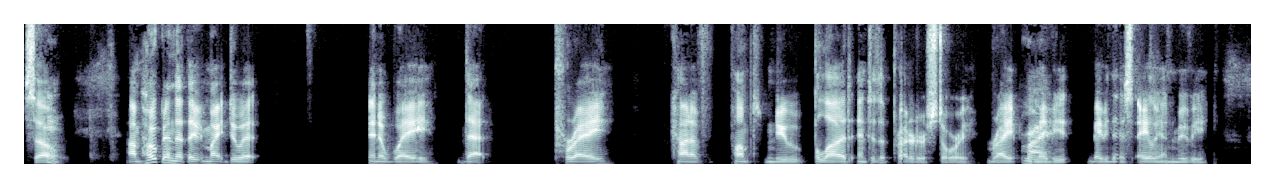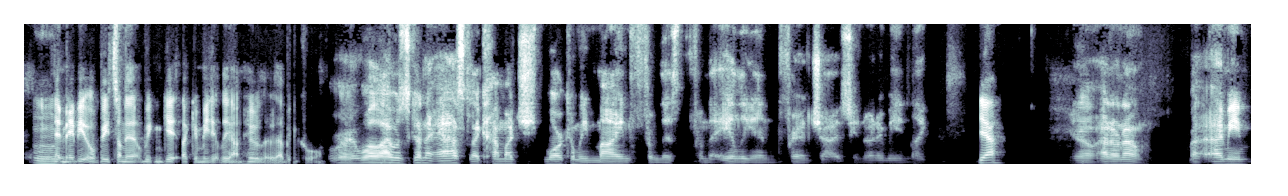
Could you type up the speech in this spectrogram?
So Hmm. I'm hoping that they might do it in a way that Prey kind of pumped new blood into the Predator story, right? Right. Maybe maybe this Alien movie, Mhm. and maybe it'll be something that we can get like immediately on Hulu. That'd be cool. Right, Well, I was going to ask, like, how much more can we mine from this from the Alien franchise? You know what I mean? Like, Yeah, you know, I don't know. I, I mean,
